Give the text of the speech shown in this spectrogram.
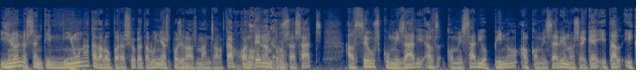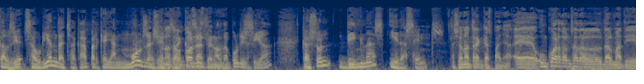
I no he sentit ni una que de l'operació Catalunya es posi les mans al cap quan No, tenen no. processats els seus comissari, el comissari Opino, el comissari no sé què i tal, i que els s'haurien d'aixecar perquè hi ha molts no agents del trenca cos nacional de policia que són dignes i decents. Això no trenca Espanya. Eh, un quart d'onze del, del matí.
